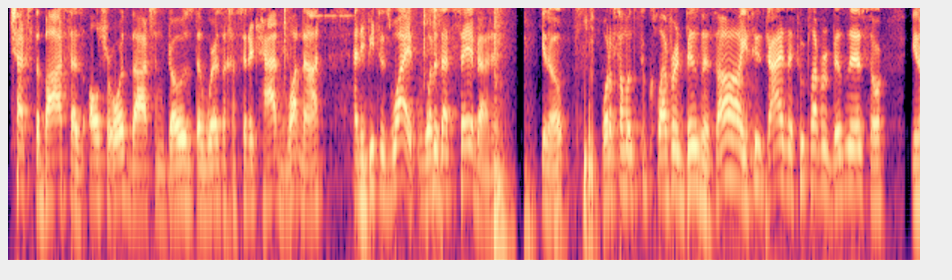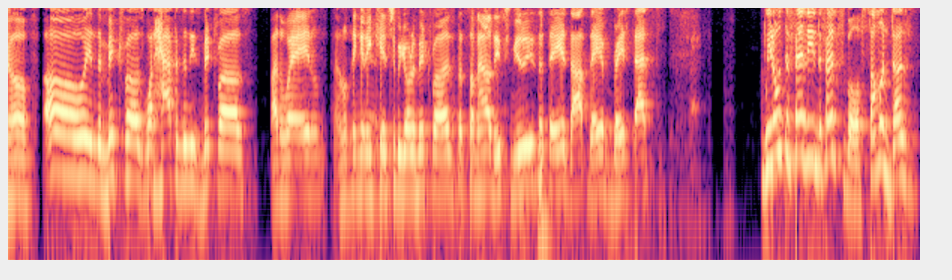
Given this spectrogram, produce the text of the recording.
checks the box as ultra orthodox and goes and wears a Hasidic hat and whatnot, and he beats his wife, what does that say about him? You know, what if someone's too clever in business? Oh, you see these guys that are too clever in business, or you know, oh, in the mikvahs, what happens in these mikvahs? By the way, I don't, I don't think any kids should be going to mikvahs, but somehow these communities that they adopt, they embrace that we don't defend the indefensible. If someone does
